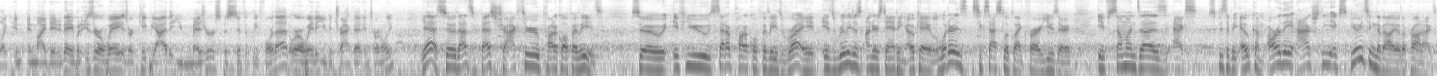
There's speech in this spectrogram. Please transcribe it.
like in, in my day to day, but is there a way, is there a KPI that you measure specifically for that, or a way that you can track that internally? Yeah, so that's best tracked through product qualified leads. So if you set up product qualified leads right, it's really just understanding, okay, what does success look like for our user? if someone does X specific outcome, are they actually experiencing the value of the product?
